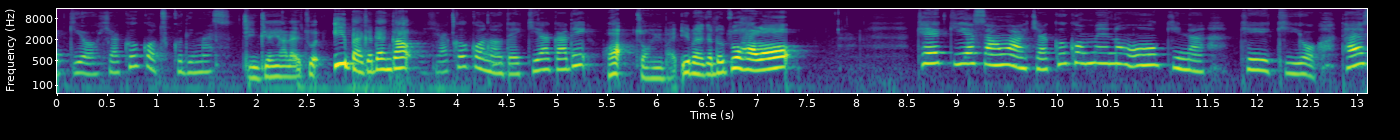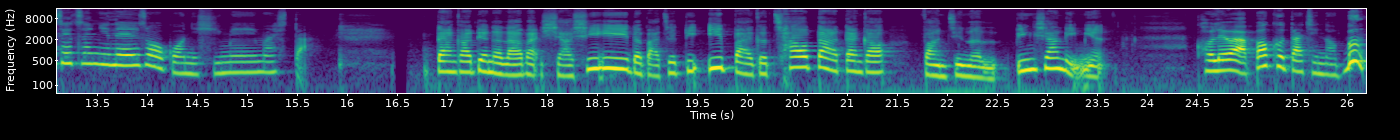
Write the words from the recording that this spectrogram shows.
ーキを100個作ります。今天要来做一百个蛋糕。100個の出来上がり。哇，终于把一百个都做好喽！ケーキ屋さんは100個目の大きなケーキを大切に冷蔵庫にしめました。蛋糕店的老板小心翼翼的把这第一百个超大蛋糕放进了冰箱里面，これは僕たちの分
